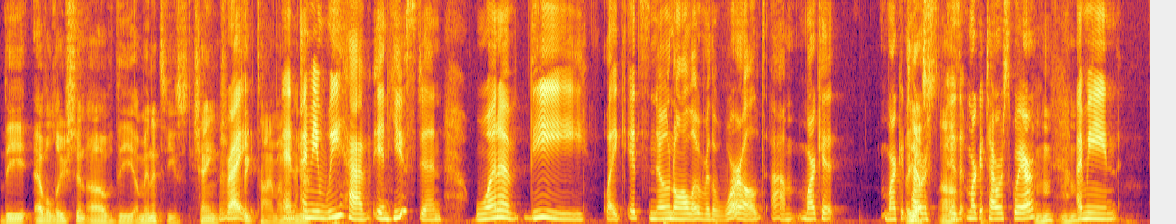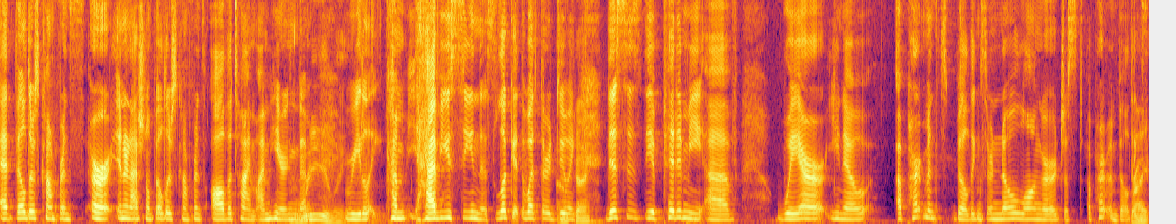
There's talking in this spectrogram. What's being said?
the evolution of the amenities change right big time. and i mean we have in houston one of the like it's known all over the world um, market market Uh, tower yes, uh-huh. is it market tower square Mhm, mhm. i mean at builders conference or international builders conference all the time i'm hearing them Really? relay come have you seen this look at what they're doing Okay. this is the epitome of where you know apartment buildings are no longer just apartment buildings Right.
